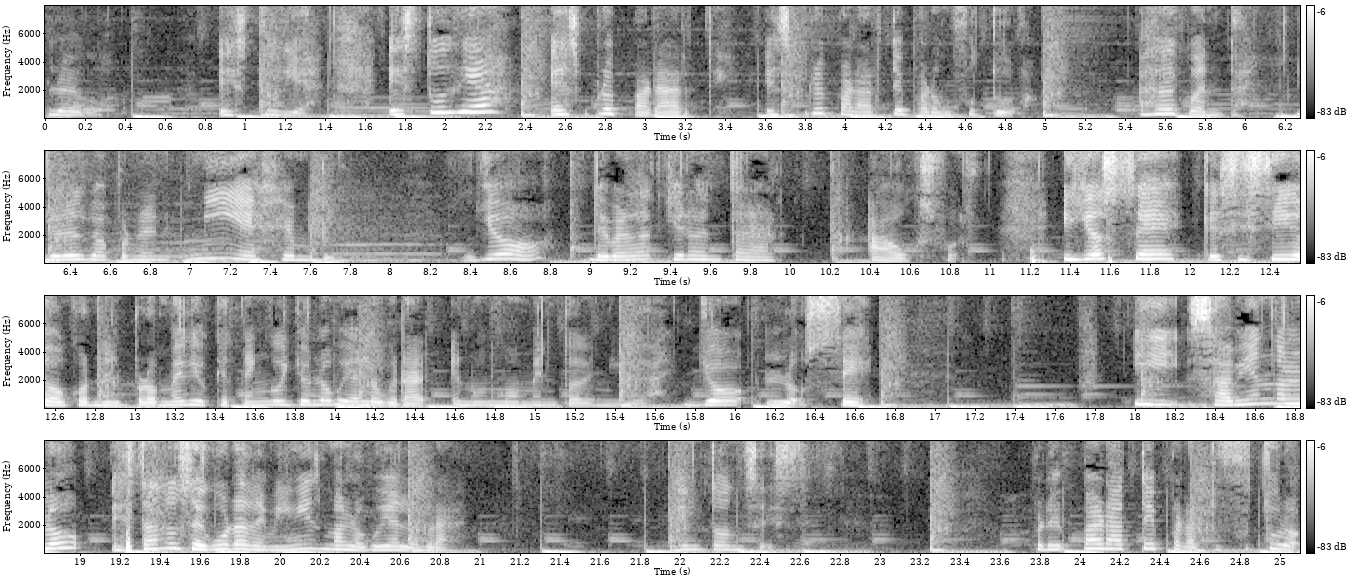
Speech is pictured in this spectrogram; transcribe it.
Luego, estudia. Estudia es prepararte, es prepararte para un futuro. Haz de cuenta, yo les voy a poner mi ejemplo. Yo de verdad quiero entrar a Oxford. Y yo sé que si sigo con el promedio que tengo, yo lo voy a lograr en un momento de mi vida. Yo lo sé. Y sabiéndolo, estando segura de mí misma, lo voy a lograr. Entonces, prepárate para tu futuro.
